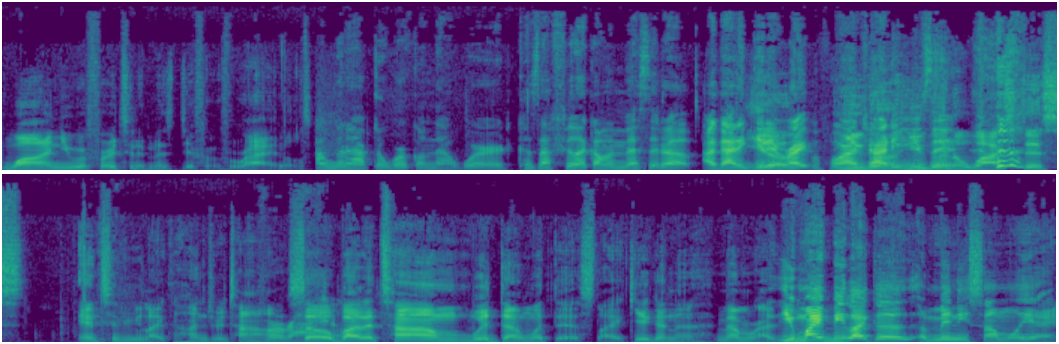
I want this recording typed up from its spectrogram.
wine, you refer to them as different varietals. I'm gonna have to work on that word because I feel like I'm gonna mess it up. I gotta get Yo, it right before I try gonna- to use You're it. gonna watch this interview like a hundred times. So by the time we're done with this, like you're gonna memorize. You might be like a, a mini sommelier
